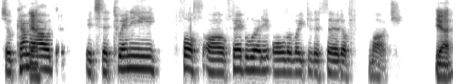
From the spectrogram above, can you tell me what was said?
So come yeah. out. It's the 24th of February all the way to the 3rd of March. Yeah,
